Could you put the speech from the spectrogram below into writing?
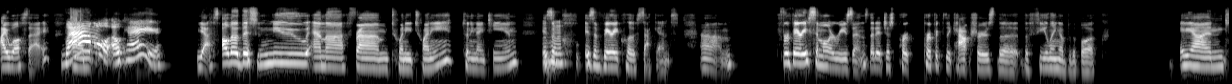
I will say. wow. okay. Yes. Although this new Emma from 2020, 2019 is a Mhm. cl- is a very close second. Um, for very similar reasons that it just per- perfectly captures the the feeling of the book and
